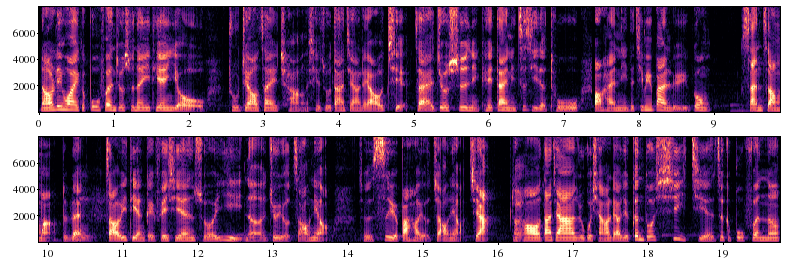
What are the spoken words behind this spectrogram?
然后另外一个部分就是那一天有助教在场协助大家了解。再就是你可以带你自己的图，包含你的亲密伴侣，共三张嘛，对不对？嗯、早一点给飞仙，所以呢就有早鸟，就是四月八号有早鸟价。然后大家如果想要了解更多细节这个部分呢，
